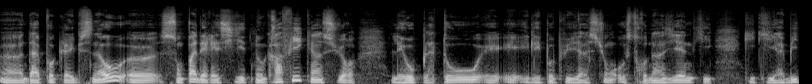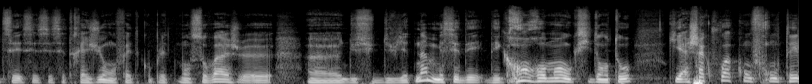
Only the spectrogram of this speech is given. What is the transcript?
euh, d'Apocalypse Now euh, sont pas des récits ethnographiques hein, sur les hauts plateaux et, les populations austronasiennes qui, habitent cette région en fait complètement sauvage euh, euh, du sud du Vietnam, mais c'est des, grands romans occidentaux qui à chaque fois confrontaient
